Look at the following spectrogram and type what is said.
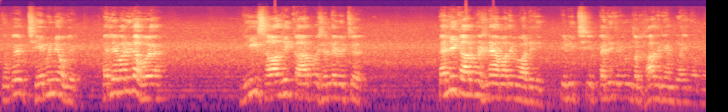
ਕਿਉਂਕਿ 6 ਮਹੀਨੇ ਹੋ ਗਏ ਪਹਿਲੇ ਵਾਰੀ ਦਾ ਹੋਇਆ। 20 ਸਾਲ ਦੀ ਕਾਰਪੋਰੇਸ਼ਨ ਦੇ ਵਿੱਚ ਪਹਿਲੀ ਕਾਰਪੋਰੇਸ਼ਨ ਹੈ ਆਮ ਆਦਮੀ ਪਾਰਟੀ ਦੀ ਜਿਹੜੀ ਛੇ- ਪਹਿਲੀ ਤਰੀਕ ਨੂੰ ਤਨਖਾਹ ਦੇਣੀ ਐਮਪਲਾਈ ਨੂੰ ਆਪਣੇ।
